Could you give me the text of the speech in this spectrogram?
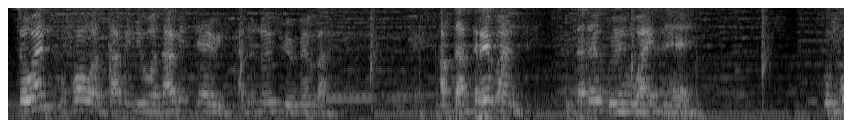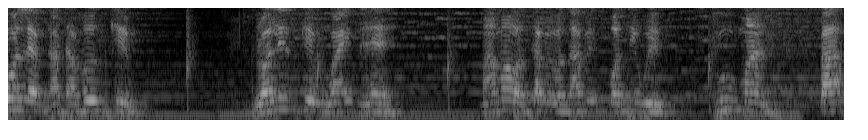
So when Kufuor was coming, he was having Jerry. I don't know if you remember. After three months, he started growing white hair. Before left, Atta Mills came. Rollins came, white hair. Mama was coming, was having spotty waves. Two months back,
